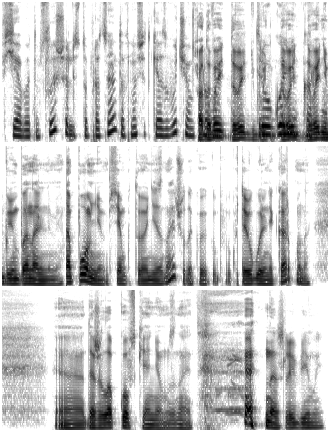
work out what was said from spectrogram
все об этом слышали, сто процентов, но все-таки озвучим. А давай, давай, не будем, давай, давай не будем банальными. Напомним всем, кто не знает, что такое треугольник Карпмана, э, даже Лобковский о нем знает, наш любимый.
